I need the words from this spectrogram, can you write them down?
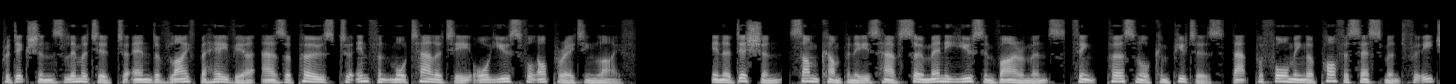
predictions limited to end-of-life behavior as opposed to infant mortality or useful operating life. In addition, some companies have so many use environments think personal computers that performing a POF assessment for each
